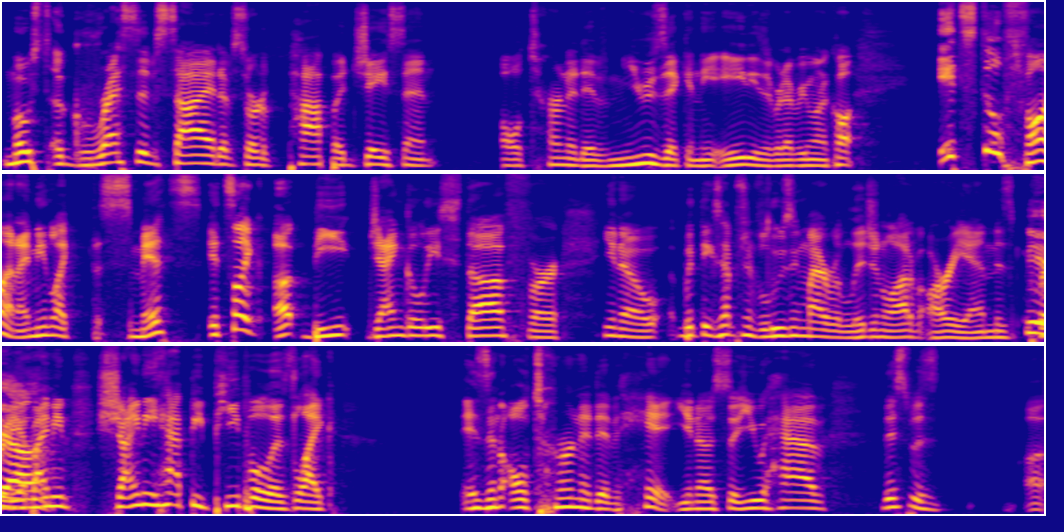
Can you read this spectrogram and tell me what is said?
most aggressive side of sort of pop adjacent alternative music in the 80s or whatever you want to call it. It's still fun. I mean, like the Smiths, it's like upbeat, jangly stuff, or, you know, with the exception of losing my religion, a lot of REM is pretty Yeah. up. I mean, Shiny Happy People is like is an alternative hit, you know. So you have this was uh,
